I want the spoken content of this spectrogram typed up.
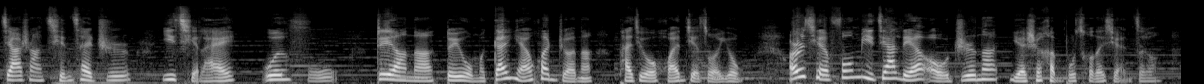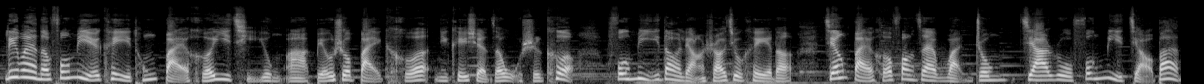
加上芹菜汁一起来温服，这样呢，对于我们肝炎患者呢，它就有缓解作用。而且蜂蜜加莲藕汁呢，也是很不错的选择。另外呢，蜂蜜也可以同百合一起用啊，比如说百合，你可以选择五十克，蜂蜜一到两勺就可以了。将百合放在碗中，加入蜂蜜搅拌，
